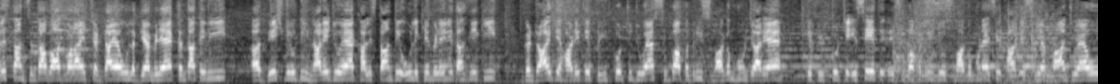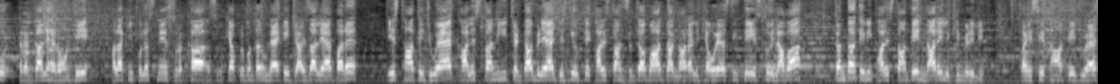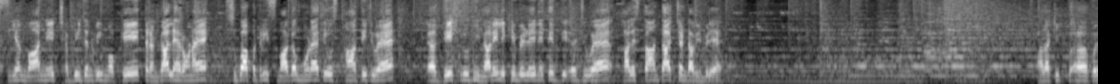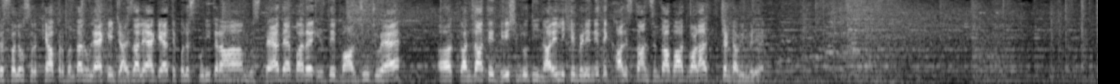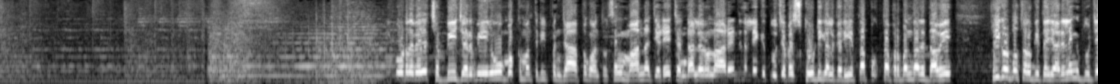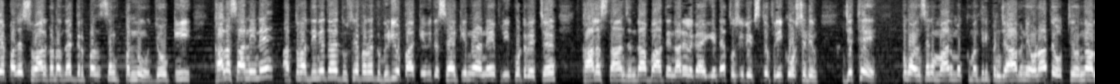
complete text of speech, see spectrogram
ਖਾਲਿਸਤਾਨ ਜ਼ਿੰਦਾਬਾਦ ਵਾਲਾ ਇਹ ਝੰਡਾ ਹੈ ਉਹ ਲੱਗਿਆ ਮਿਲਿਆ ਹੈ। ਕੰਧਾਂ ਤੇ ਵੀ ਦੇਸ਼ ਵਿਰੋਧੀ ਨਾਰੇ ਜੋ ਹੈ ਖਾਲਿਸਤਾਨ ਦੇ ਉਹ ਲਿਖੇ ਮਿਲੇ ਨੇ। ਦੱਸ ਦਈਏ ਕਿ ਗਣਰਾਜ ਦਿਹਾੜੇ ਤੇ ਫਰੀਦਕੋਟ 'ਚ ਜੋ ਹੈ ਸੂਬਾ ਪੱਧਰੀ ਸਮਾਗਮ ਹੋਣ ਜਾ ਰਿਹਾ ਹੈ ਤੇ ਫਰੀਦਕੋਟ 'ਚ ਇਸੇ ਸੂਬਾ ਪੱਧਰੀ ਜੋ ਸਮਾਗਮ ਹੋਣਾ ਇਸੇ ਥਾਂ ਤੇ ਸੀਐਮ ਮਾਨ ਜੋ ਹੈ ਉਹ ਤਿਰੰਗਾ ਲਹਿਰਾਉਣਗੇ। ਹਾਲਾਂਕਿ ਪੁਲਿਸ ਨੇ ਸੁਰੱਖਿਆ ਸੁਰੱਖਿਆ ਪ੍ਰਬੰਧਾਂ ਨੂੰ ਲੈ ਕੇ ਜਾਇਜ਼ਾ ਲਿਆ ਪਰ ਇਸ ਥਾਂ ਤੇ ਜੋ ਹੈ ਖਾਲਿਸਤਾਨੀ ਝੰਡਾ ਮਿਲਿਆ ਹੈ, ਜਿਸ ਦੇ ਉੱਤੇ ਖਾਲਿਸਤਾਨ ਜ਼ਿੰਦਾਬਾਦ ਦਾ ਨਾਰਾ ਲਿਖਿਆ ਹੋਇਆ ਸੀ ਤੇ ਇਸ ਤੋਂ ਇਲਾਵਾ ਕੰਧਾਂ ਤੇ ਵੀ ਖਾਲਿਸਤਾਨ ਦੇ ਨਾਰੇ ਲਿਖੇ ਮਿਲੇ ਨੇ। ਤਾਂ ਇਸੇ ਥਾਂ ਤੇ ਜੋ ਹੈ ਸੀਐਮ ਮਾਨ ਨੇ 26 ਜਨਵਰੀ ਮੌਕੇ ਤਿਰੰਗਾ ਲਹਿਰਾਉਣਾ ਹੈ। ਸੂਬਾ ਪੱਧਰੀ ਸਮਾਗਮ ਹੋਣਾ ਹੈ ਤੇ ਉਸ ਥਾਂ ਤੇ ਜੋ ਹੈ ਦੇਸ਼ ਵਿਰੋਧੀ ਨਾਰੇ ਲਿਖੇ ਮਿਲੇ ਨੇ ਤੇ ਜੋ ਹੈ ਖਾਲਿਸਤਾਨ ਦਾ ਝੰਡਾ ਵੀ ਮਿਲਿਆ ਹੈ। ਹਾਲਾਂਕਿ ਪੁਲਿਸ ਵੱਲੋਂ ਸੁਰੱਖਿਆ ਪ੍ਰਬੰਧਾਂ ਨੂੰ ਲੈ ਕੇ ਜਾਇਜ਼ਾ ਲਿਆ ਗਿਆ ਤੇ ਪੁਲਿਸ ਪੂਰੀ ਤਰ੍ਹਾਂ ਮੁਸਤੈਦ ਹੈ ਪਰ ਇਸ ਦੇ ਬਾਵਜੂਦ ਜੋ ਹੈ ਅ, ਕੰਧਾਂ ਤੇ ਦੇਸ਼ ਵਿਰੋਧੀ ਨਾਰੇ ਲਿਖੇ ਮਿਲੇ ਨੇ ਤੇ ਖਾਲਿਸਤਾਨ ਜ਼ਿੰਦਾਬਾਦ ਵਾਲਾ ਝੰਡਾ ਵੀ ਮਿਲਿਆ ਹੈ। ਕੋਟ ਦੇ ਵਿੱਚ 26 ਜਨਵਰੀ ਨੂੰ ਮੁੱਖ ਮੰਤਰੀ ਪੰਜਾਬ ਭਗਵੰਤ ਸਿੰਘ ਮਾਨ ਨਾਲ ਜਿਹੜੇ ਝੰਡਾ ਲਹਿਰਾਉਣ ਆ ਰਹੇ ਨੇ, ਤਾਂ ਲੇਕਿਨ ਦੂਜੇ ਪਾਸੇ ਸਿਕਿਉਰਿਟੀ ਗੱਲ ਕਰੀਏ ਤਾਂ ਪੁਖਤਾ ਪ੍ਰਬੰਧਾਂ ਦੇ ਦਾਅਵੇ ਫਰੀਦਕੋਟ ਪੁਲਿਸ ਵੱਲੋਂ ਕੀਤੇ ਜਾ ਰਹੇ ਲੇਕਿਨ ਦੂਜੇ ਪਾਸੇ ਸਵਾਲ ਖੜਾ ਹੁੰਦਾ ਗੁਰਪੰਤ ਸਿੰਘ ਪੰਨੂ, ਜੋ ਕਿ ਖਾਲਸਾਨੀ ਨੇ, ਅੱਤਵਾਦੀ ਨੇ, ਤਾਂ ਦੂਸਰੇ ਪਾਸੇ ਇੱਕ ਵੀਡੀਓ ਪਾ ਕੇ ਵੀ ਦੱਸਿਆ ਕਿ ਉਹਨਾਂ ਨੇ ਫਰੀਦਕੋਟ ਵਿੱਚ ਖਾਲਿਸਤਾਨ ਜ਼ਿੰਦਾਬਾਦ ਦੇ ਨਾਰੇ ਲਗਾਏ ਗਏ ਨੇ। ਤੁਸੀਂ ਵੇਖ ਸਕਦੇ ਹੋ ਫਰੀਦਕੋਟ ਸਟੇਡੀਅਮ, ਜਿੱਥੇ ਭਗਵੰਤ ਸਿੰਘ ਮਾਨ ਮੁੱਖ ਮੰਤਰੀ ਪੰਜਾਬ ਨੇ ਆਉਣਾ ਤੇ ਉੱਥੇ ਉਹਨਾਂ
